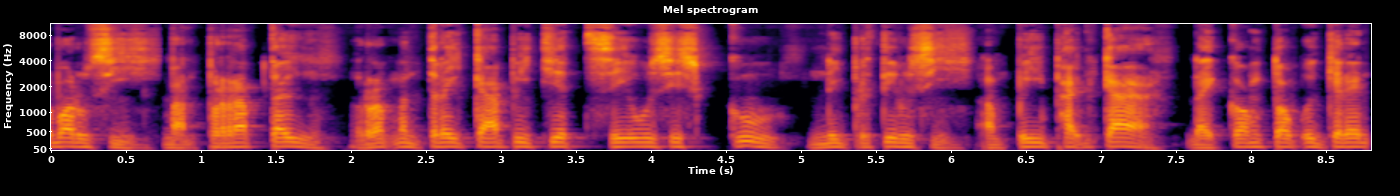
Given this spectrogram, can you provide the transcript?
របស់រុស្ស៊ីបានប្រាប់ទៅរដ្ឋមន្ត្រីការពារជាតិសេអ៊ូស៊ីស្គូនៃប្រទេសរុស្ស៊ីអំពីផែនការដែលកងទ័ពអ៊ុយក្រែន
